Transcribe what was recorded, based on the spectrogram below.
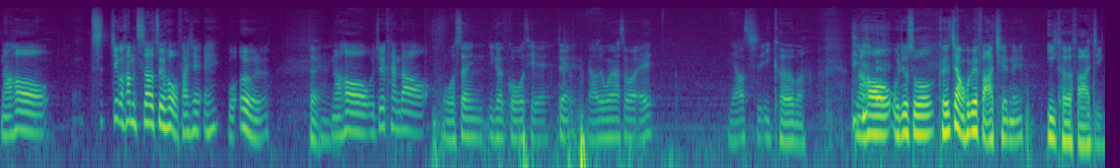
然后吃，结果他们吃到最后，我发现，哎，我饿了。对然后我就看到，我剩一个锅贴，对，然后就问他说：“哎、你要吃一颗吗 然后我就说，可是这样我会不会罚钱呢？一颗罚金。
